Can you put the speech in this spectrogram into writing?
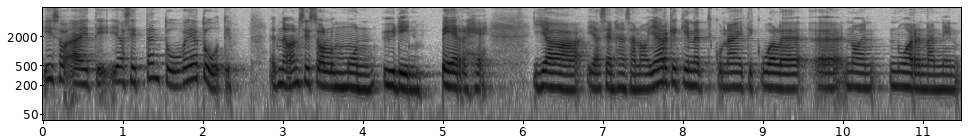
isoäiti ja sitten Tuuve ja Tuuti. Et ne on siis ollut mun ydinperhe. Ja, ja sen hän sanoo järkikin, että kun äiti kuolee noin nuorena, niin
